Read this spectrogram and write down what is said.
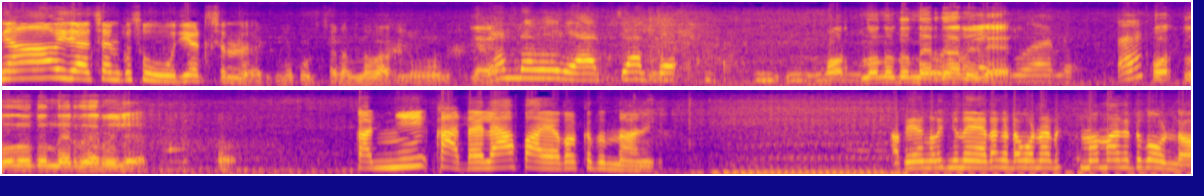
ഞാൻ വിചാരിച്ച എനിക്ക് സൂചി അടിച്ചെന്ന്. പറഞ്ഞു. ല്ലേ? പുറത്തുനിന്നൊന്നും തിന്നരുത് പറഞ്ഞില്ലേ? പുറത്തുനിന്നൊന്നും തിന്നരുത് പറഞ്ഞില്ലേ? ആ. കഞ്ഞി കടല പയറൊക്കെ തിന്നാന്. അപ്പൊ ഞങ്ങൾ ഇനി നേരം കണ്ട പോണ അമ്മമാനത്ത് പോകണ്ടോ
